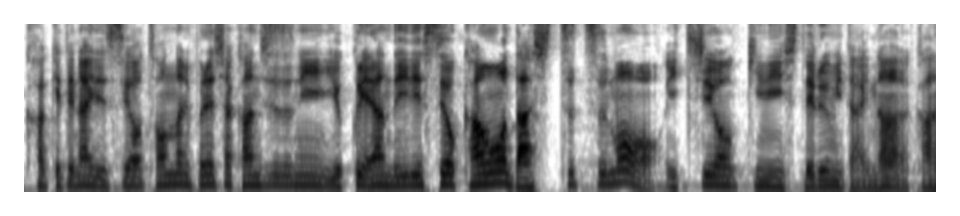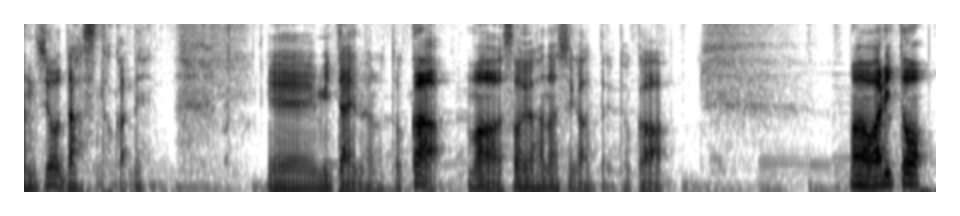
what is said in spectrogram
かけてないですよ。そんなにプレッシャー感じずにゆっくり選んでいいですよ。感を出しつつも、一応気にしてるみたいな感じを出すとかね。えー、みたいなのとか、まあそういう話があったりとか、まあ割と、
